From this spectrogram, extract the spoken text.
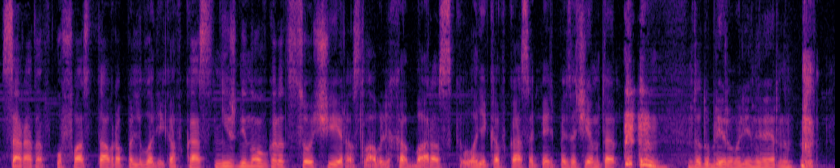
Саратов, Уфа, Ставрополь, Владикавказ, Нижний Новгород, Сочи, Ярославль, Хабаровск, Владикавказ опять зачем-то задублировали, наверное.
